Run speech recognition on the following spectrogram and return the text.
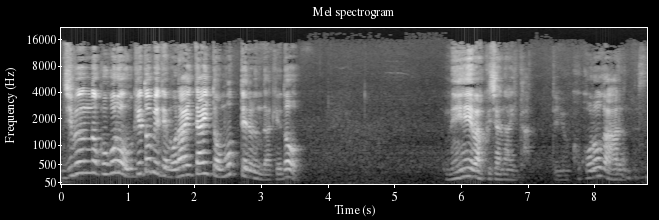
自分の心を受け止めてもらいたいと思ってるんだけど迷惑じゃないかっていう心があるんです。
